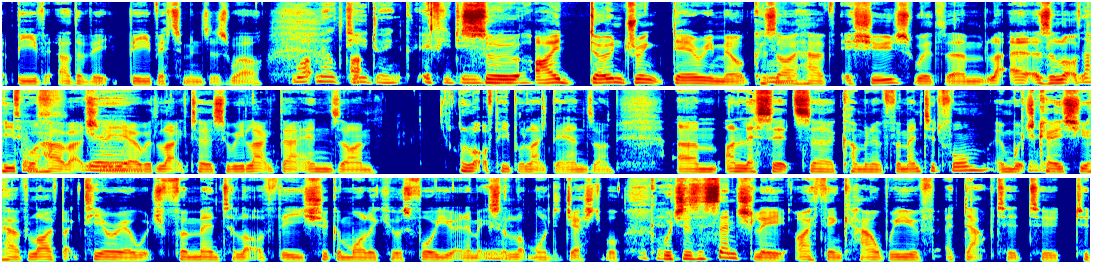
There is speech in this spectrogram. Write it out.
uh, B, other B vitamins as well. What milk do you drink if you do? Uh, So I don't drink dairy milk because Mm. I have issues with, um, la- as a lot of people have actually, Yeah. yeah. with lactose. So we lack that enzyme. A lot of people lack the enzyme, um, unless it's uh, come in a fermented form, in which Okay. case you have live bacteria which ferment a lot of the sugar molecules for you, and it makes it a lot more digestible. Okay. Which is essentially, I think, how we've adapted to to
